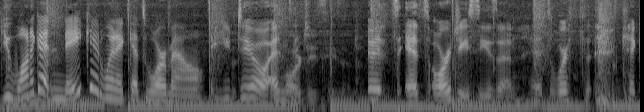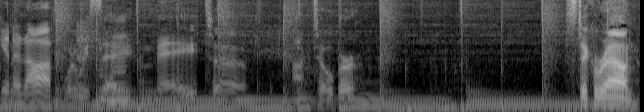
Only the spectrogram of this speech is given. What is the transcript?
you want to get naked when it gets warm out. You do, and Orgy season. it's it's orgy season. It's worth kicking it off. What do we say? Mm-hmm. May to October? Stick around.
